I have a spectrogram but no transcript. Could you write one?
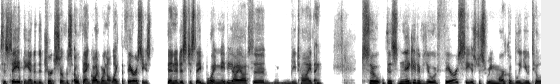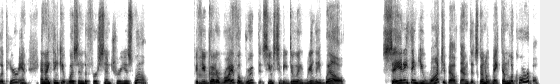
to say at the end of the church service, "Oh, thank God we're not like the Pharisees," than it is to say, boy, maybe I ought to be tithing. So, this negative view of Pharisee is just remarkably utilitarian. And I think it was in the first century as well. If you've mm. got a rival group that seems to be doing really well, say anything you want about them that's going to make them look horrible.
